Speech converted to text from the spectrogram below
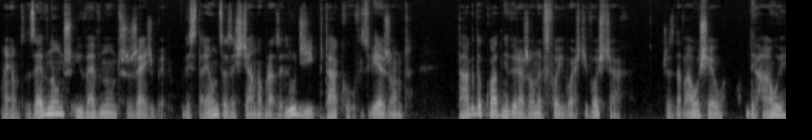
mając zewnątrz i wewnątrz rzeźby, wystające ze ścian obrazy ludzi, ptaków, zwierząt, tak dokładnie wyrażone w swoich właściwościach, że zdawało się oddychały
